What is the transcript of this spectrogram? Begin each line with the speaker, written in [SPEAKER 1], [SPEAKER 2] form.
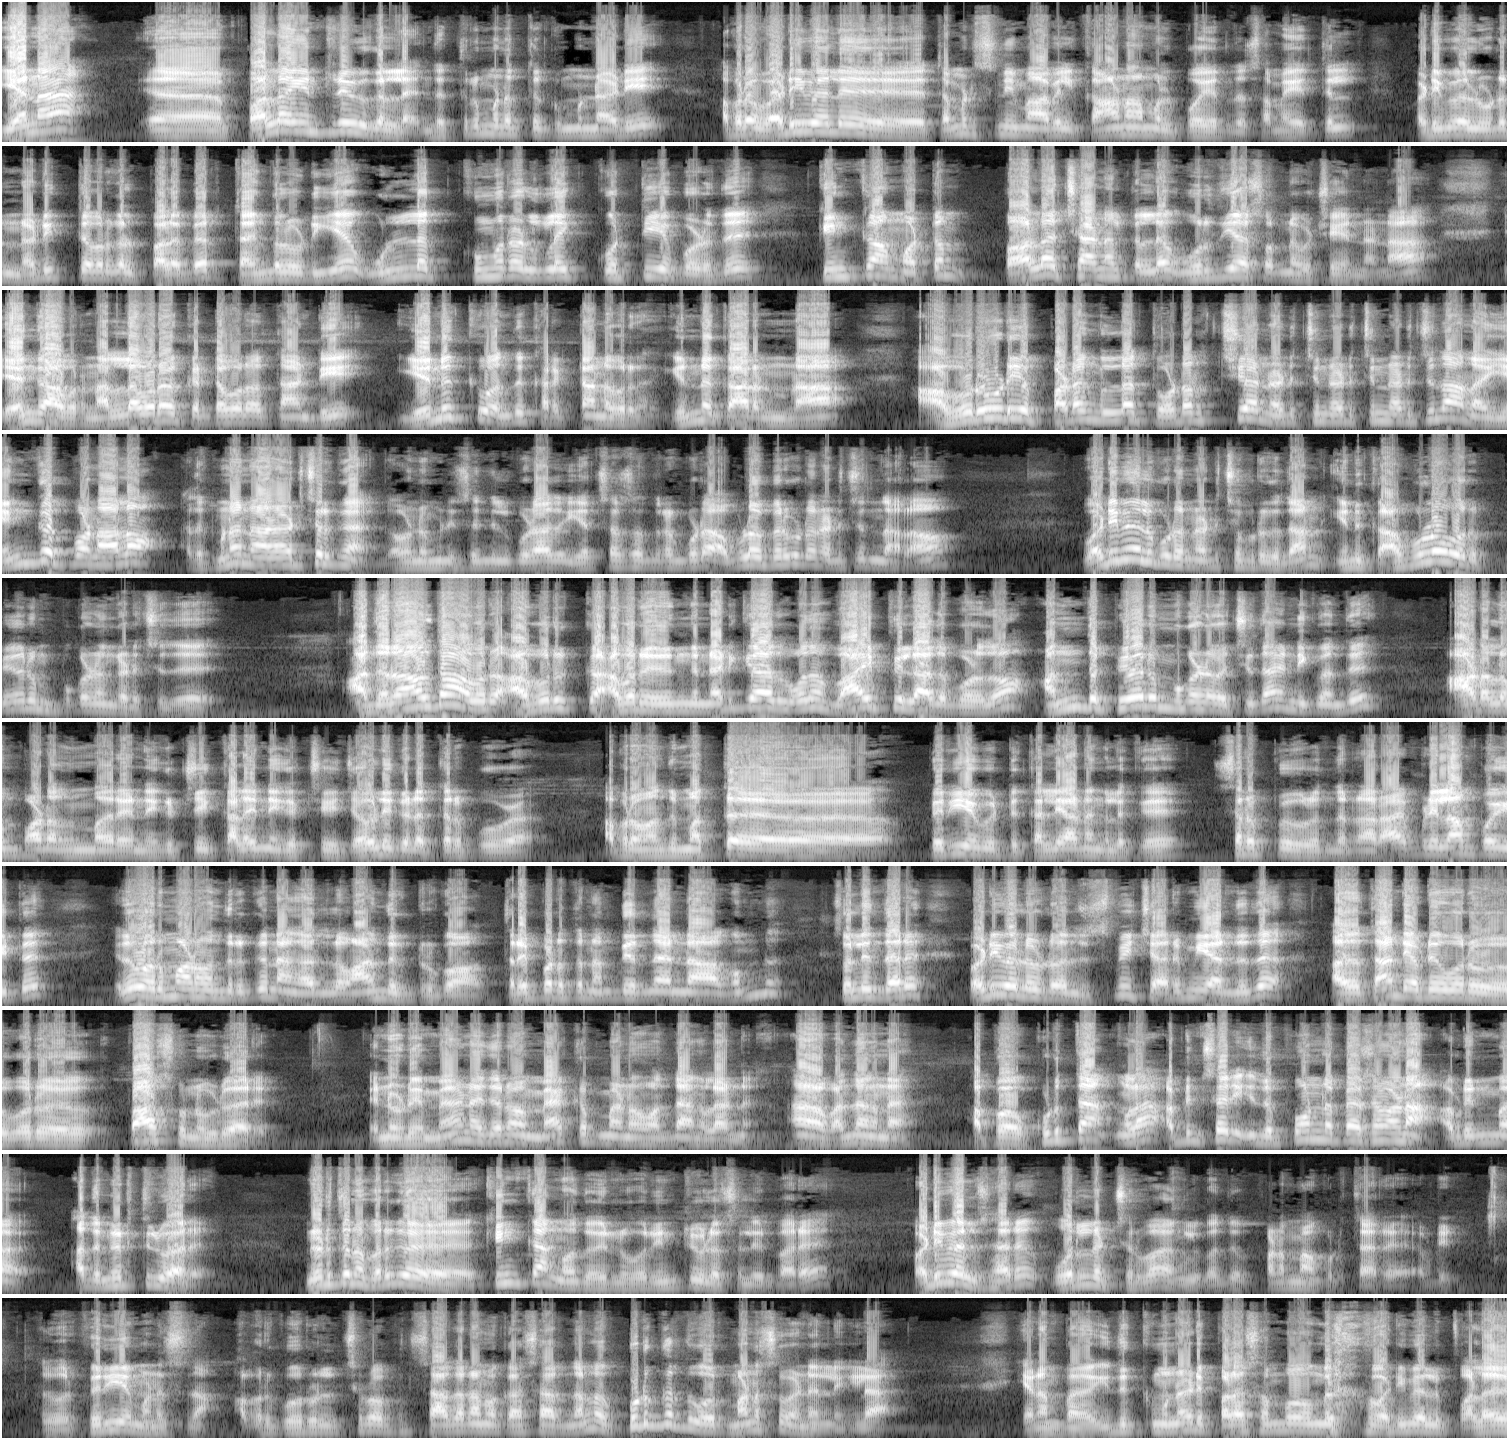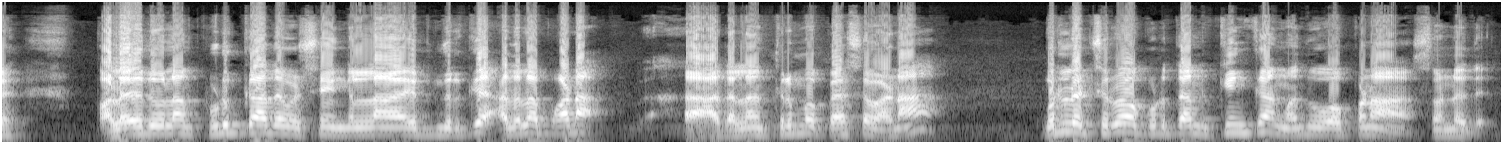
[SPEAKER 1] ஏன்னா பல இன்டர்வியூகளில் இந்த திருமணத்துக்கு முன்னாடி அப்புறம் வடிவேலு தமிழ் சினிமாவில் காணாமல் போயிருந்த சமயத்தில் வடிவேலுடன் நடித்தவர்கள் பல பேர் தங்களுடைய உள்ள குமுறல்களை கொட்டிய பொழுது கிங்கா மட்டும் பல சேனல்களில் உறுதியாக சொன்ன விஷயம் என்னென்னா எங்க அவர் நல்லவரோ கெட்டவரோ தாண்டி எனக்கு வந்து கரெக்டானவருங்க. என்ன காரணம்னா அவருடைய படங்களில் தொடர்ச்சியாக நடிச்சு நடிச்சு நடிச்சு தான் நான் எங்கே போனாலும் அதுக்கு முன்னாடி நான் நடிச்சிருக்கேன். கவர்மெண்ட் செந்தில் கூட எஸ் எஸ் சந்திரன் கூட அவ்வளோ பேர் கூட நடிச்சிருந்தாலும் வடிவேலு கூட பிறகு பிறகுதான் எனக்கு அவ்வளோ ஒரு பேரும் புகழும் கிடைச்சிது. அதனால தான் அவர் அவருக்கு அவர் இங்கே நடிக்காத போதும் வாய்ப்பு இல்லாத பொழுதும் அந்த பேரும் புகழை வச்சு தான் இன்றைக்கி வந்து ஆடலும் பாடலும் மாதிரி நிகழ்ச்சி கலை நிகழ்ச்சி ஜவுளி கடை திறப்பு அப்புறம் வந்து மற்ற பெரிய வீட்டு கல்யாணங்களுக்கு சிறப்பு விருந்தினரா இப்படிலாம் போயிட்டு ஏதோ வருமானம் வந்திருக்கு நாங்கள் அதில் வாழ்ந்துகிட்டு இருக்கோம். திரைப்படத்தை நம்பி இருந்தால் என்ன ஆகும்னு சொல்லியிருந்தாரு. வடிவேலோட அந்த ஸ்பீச் அருமையாக இருந்தது. அதை தாண்டி அப்படியே ஒரு ஒரு பாஸ் ஒன்று விடுவார். என்னுடைய மேனேஜரும் மேக்கப் மேனும் வந்தாங்களான்னு. ஆ வந்தாங்கண்ணே. அப்போ கொடுத்தாங்களா? அப்படின்னு சரி இது ஃபோனில் பேச வேணாம் அப்படின்னு அதை நிறுத்திடுவார். நிறுத்தின பிறகு கிங்காங் வந்து ஒரு- இன்டர்வியூவில் சொல்லியிருப்பார். வடிவேல் சார் ஒரு லட்ச ரூபா எங்களுக்கு வந்து பணமாக கொடுத்தாரு அப்படின்னு. அது ஒரு பெரிய மனசு தான். அவருக்கு ஒரு லட்ச ரூபா சாதாரண காசாக இருந்தாலும் கொடுக்கறதுக்கு ஒரு மனசு வேணும் இல்லைங்களா? ஏன்னா இப்ப இதுக்கு முன்னாடி பல சம்பவங்கள் வடிவேல் பல பல இதுவெல்லாம் கொடுக்காத விஷயங்கள்லாம் இருந்திருக்கு. அதெல்லாம் படம் அதெல்லாம் திரும்ப பேச வேணாம். ஒரு லட்ச ரூபா கொடுத்தாங்க. கிங்காங் வந்து ஓப்பனாக சொன்னது.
